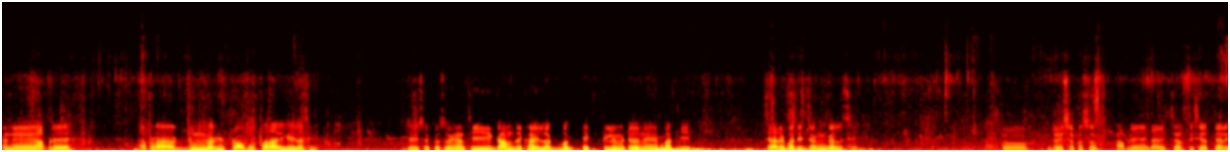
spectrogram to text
અને આપણે આપણા ડુંગરની ટોપ ઉપર આવી ગયેલા છે. જોઈ શકો છો, અહીંયાથી ગામ દેખાય લગભગ એક કિલોમીટર અને બાકી ચારે બાજુ જંગલ છે. તો જોઈ શકો છો, આપણે અહીંયા ગાય ચરતી છે અત્યારે.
